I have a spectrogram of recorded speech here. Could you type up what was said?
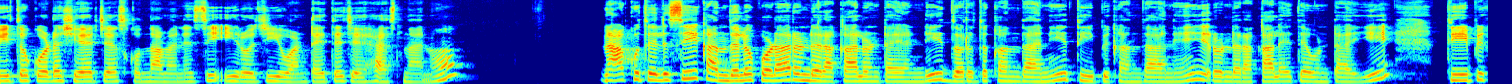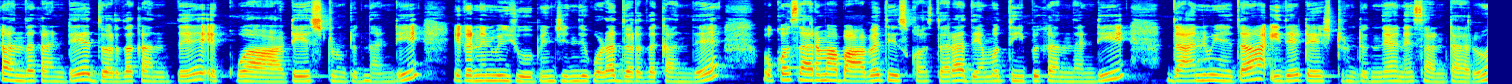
మీతో కూడా షేర్ చేసుకుందాం అనేసి ఈరోజు ఈ వంట అయితే చేసేస్తున్నాను. నాకు తెలిసి కందలో కూడా రెండు రకాలు ఉంటాయండి దురద కంద అని తీపి కంద అని రెండు రకాలైతే ఉంటాయి. తీపి కంద కంటే దురద కందే ఎక్కువ టేస్ట్ ఉంటుందండి. ఇక నేను మీకు చూపించింది కూడా దురద కందే. ఒక్కోసారి మా బాబాయ్ తీసుకొస్తారు అదేమో తీపి కందండి. దాని మీద ఇదే టేస్ట్ ఉంటుంది అనేసి అంటారు.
